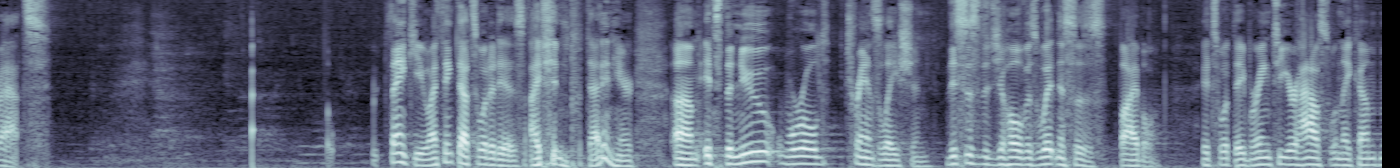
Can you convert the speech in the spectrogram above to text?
rats. Thank you. I think that's what it is. I didn't put that in here. Um, it's the New World Translation. This is the Jehovah's Witnesses Bible. It's what they bring to your house when they come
